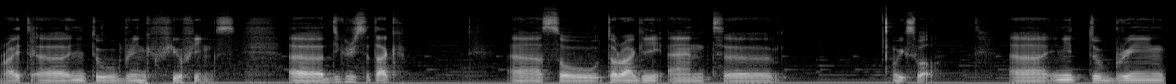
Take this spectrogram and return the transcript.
right? Uh, you need to bring few things. Uh, decrease attack. Uh, so Toragi and uh, Wixwell. Uh, you need to bring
